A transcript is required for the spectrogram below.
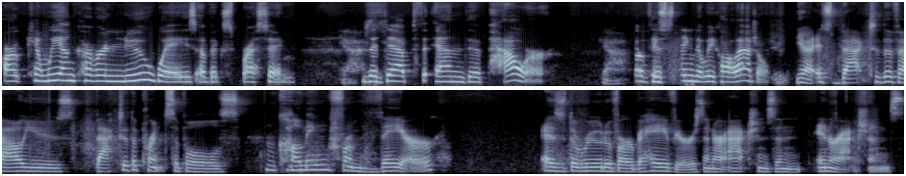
Are can we uncover new ways of expressing Yes. the depth and the power yeah. of this thing that we call agile? Yeah, it's back to the values, back to the principles, coming from there as the root of our behaviors and our actions and interactions.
